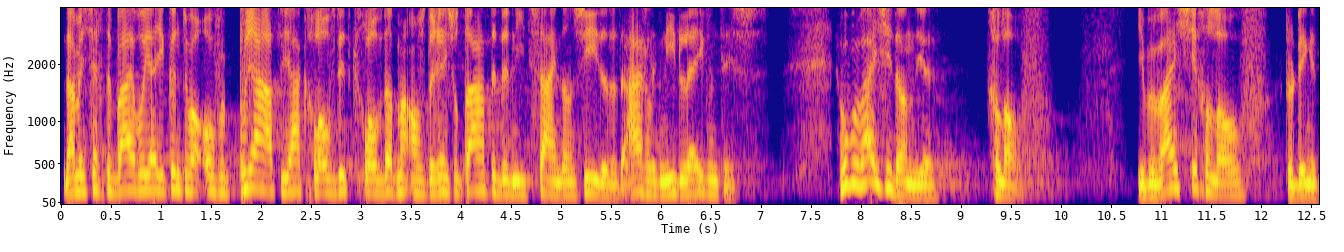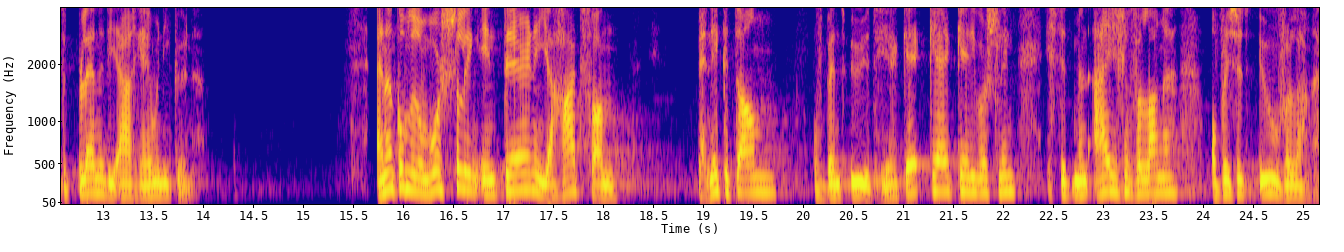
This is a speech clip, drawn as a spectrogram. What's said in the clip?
Daarmee zegt de Bijbel, ja, je kunt er wel over praten. Ja, ik geloof dit, ik geloof dat. Maar als de resultaten er niet zijn, dan zie je dat het eigenlijk niet levend is. Hoe bewijs je dan je geloof? Je bewijst je geloof door dingen te plannen die eigenlijk helemaal niet kunnen. En dan komt er een worsteling intern in je hart van... ben ik het dan? Of bent u het, Heer? Ken, ken, worsteling? Is dit mijn eigen verlangen of is het uw verlangen?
